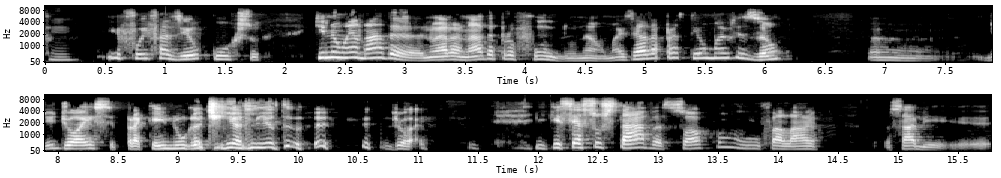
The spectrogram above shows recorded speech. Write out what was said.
Sim. e fui fazer o curso que não é nada, não era nada profundo, não, mas era para ter uma visão uh, de Joyce para quem nunca tinha lido Joyce e que se assustava só com falar, sabe,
